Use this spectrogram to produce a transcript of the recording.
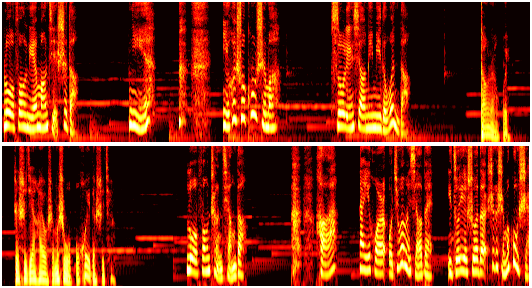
洛风连忙解释道。你，你会说故事吗？苏玲笑眯眯的问道。当然会，这世间还有什么是我不会的事情？洛风逞强道。好啊，那一会儿我去问问小北，你昨夜说的是个什么故事？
